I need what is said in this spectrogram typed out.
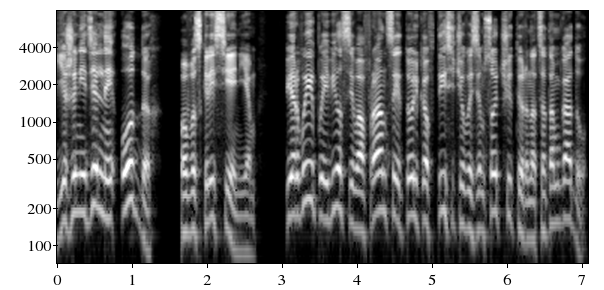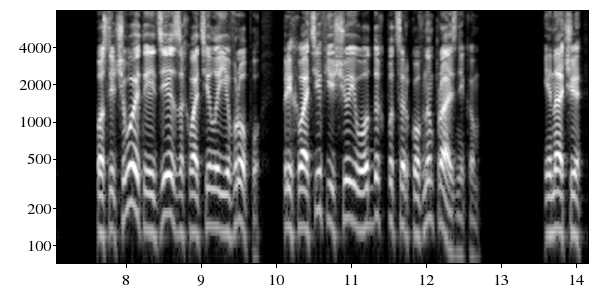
Еженедельный отдых по воскресеньям впервые появился во Франции только в 1814 году, после чего эта идея захватила Европу – прихватив еще и отдых по церковным праздникам. Иначе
